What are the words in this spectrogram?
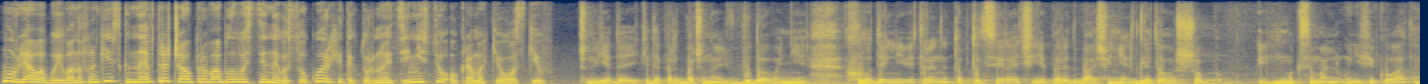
Мовляв, аби Івано-Франківськ не втрачав привабливості невисокою архітектурною цінністю окремих кіосків. Є деякі, де передбачено навіть вбудовані холодильні вітрини. Тобто ці речі є передбачені для того, щоб максимально уніфікувати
